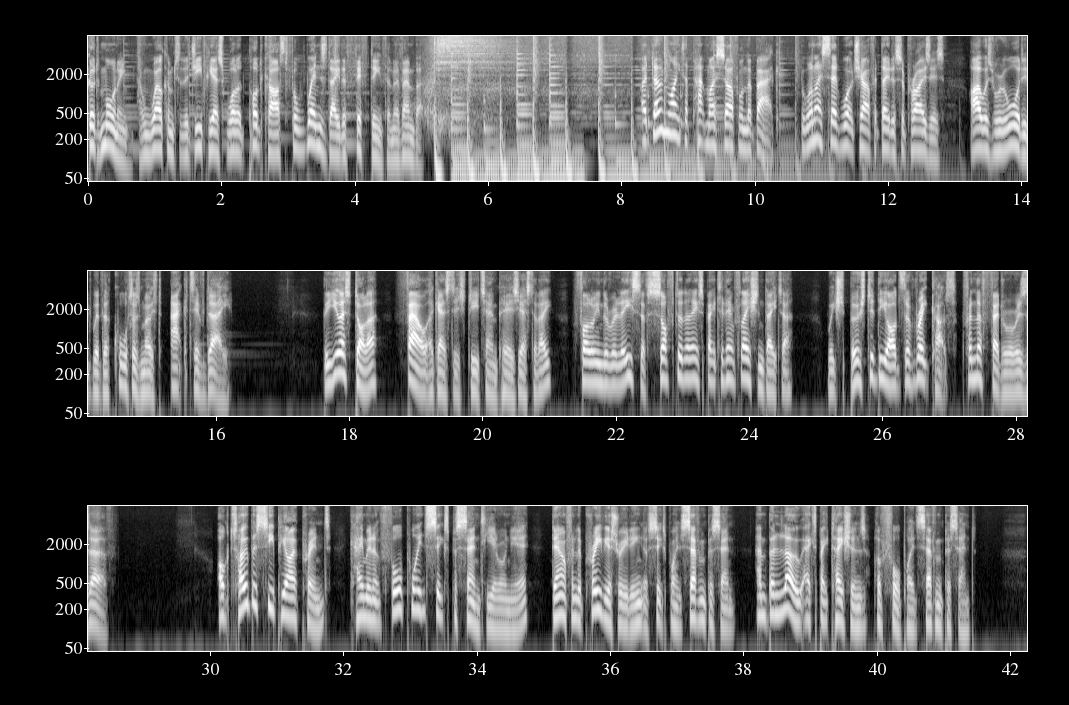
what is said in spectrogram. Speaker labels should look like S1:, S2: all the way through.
S1: Good morning and welcome to the GPS Wallet podcast for Wednesday, the 15th of November. I don't like to pat myself on the back, but when I said watch out for data surprises, I was rewarded with the quarter's most active day. The US dollar fell against its G10 peers yesterday following the release of softer than expected inflation data, which boosted the odds of rate cuts from the Federal Reserve. October's CPI print came in at 4.6% year on year, down from the previous reading of 6.7% and below expectations of 4.7%.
